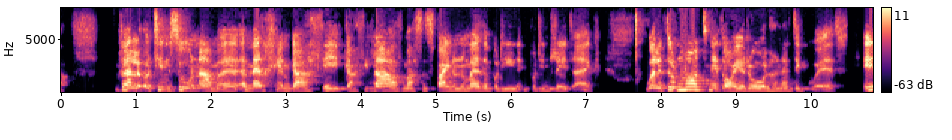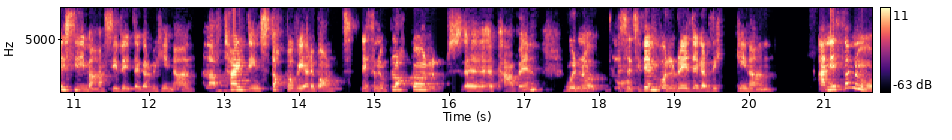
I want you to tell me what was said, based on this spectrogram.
uh, fel o ti'n sôn am, y, y merchyn gath i, gath i ladd mas yn Sbaen, ond nhw'n meddwl bod hi'n redeg. Wel, y diwrnod neu ddoi ar ôl hwnna'n digwydd, es i mas i redeg ar fy hunan, a nath tair dyn stopo fi ar y bont. Wnaethon nhw bloco'r uh, y pafin, wedyn nhw, dylse ti ddim fod yn redeg ar fy hunan. A wnaethon nhw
